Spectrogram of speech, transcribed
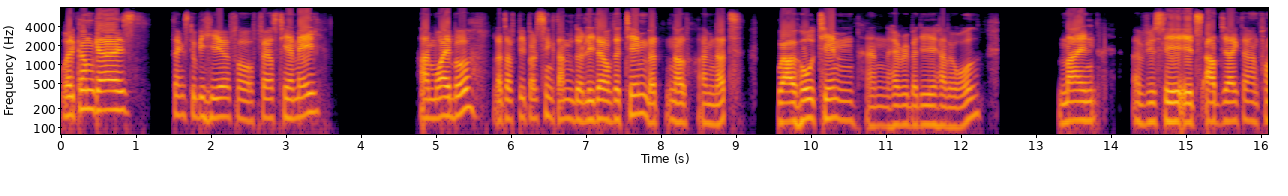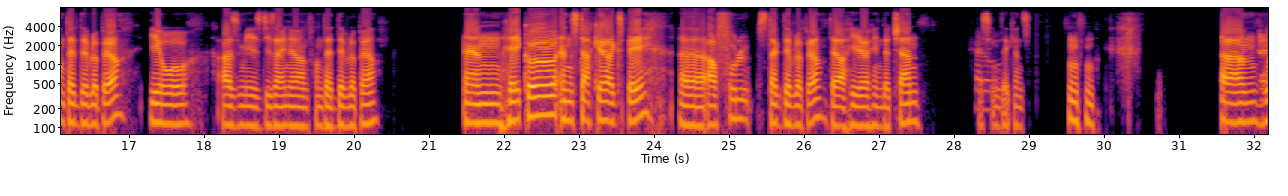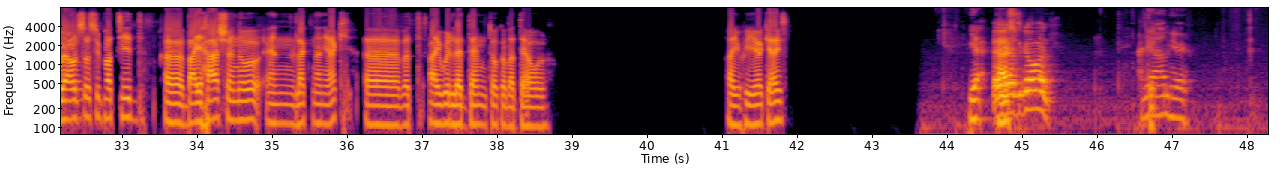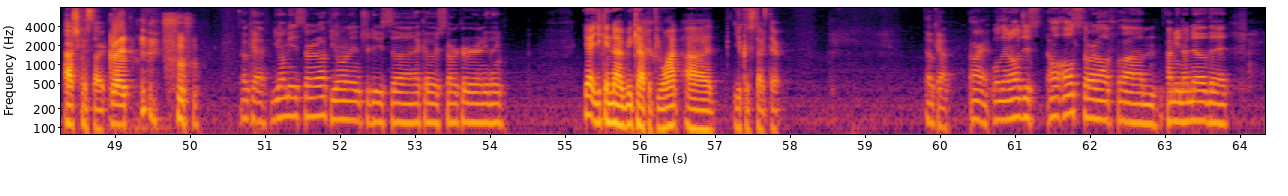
Welcome, guys. Thanks to be here for first AMA. I'm Waibo. A lot of people think I'm the leader of the team, but no, I'm not. We are a whole team, and everybody have a role. Mine, obviously, it's art director and front-end developer. Hero as me as designer and front-end developer. And Heiko and Starker XP uh, are full stack developer. They are here in the chat. I think they can. um, we are also supported uh, by Ash, Ano, and Lactaniac, uh, but I will let them talk about their role. Are you here, guys? Yeah, Hey, Ash, how's it going? Yeah, I'm here. Ash can start. Great. Okay, you want me to start off? You want to introduce uh, Echo or Starker or anything? Yeah, you can uh, recap if you want. Uh, you can start there. Okay. All right. Well, then I'll just I'll, I'll start off. Um, I mean, I know that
